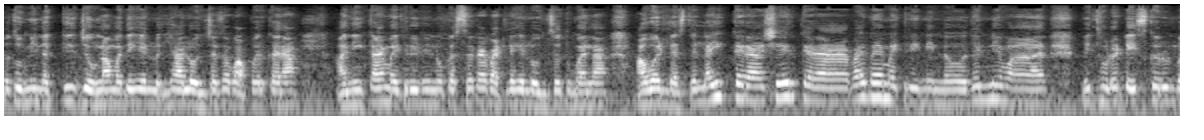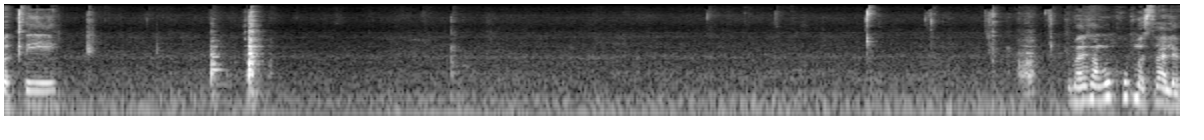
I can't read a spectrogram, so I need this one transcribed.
तर तुम्ही नक्की जेवणामध्ये जेवणामध्ये हे ह्या लोणच्याचा वापर करा. आणि काय मैत्रिणींनो कसं काय वाटलं हे लोणचं तुम्हाला आवडलं असतं लाईक करा शेअर करा. बाय बाय मैत्रिणींनो. धन्यवाद. मी थोडं टेस्ट करून बघते. तुम्हाला सांगू खूप मस्त आलं.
